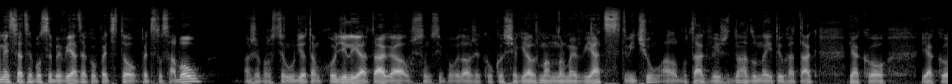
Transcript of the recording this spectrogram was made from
mesiace po sebe viac ako 500, 500 sabov a že proste ľudia tam chodili a tak a už som si povedal, že kokos, však ja už mám normálne viac z Twitchu alebo tak, vieš, na donatoch a tak, ako, ako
